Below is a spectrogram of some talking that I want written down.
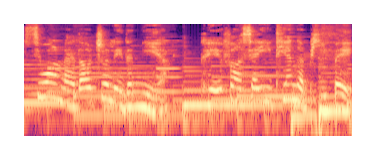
希望来到这里的你。可以放下一天的疲惫，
